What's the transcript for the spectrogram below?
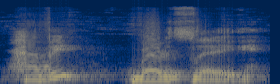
Happy birthday.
